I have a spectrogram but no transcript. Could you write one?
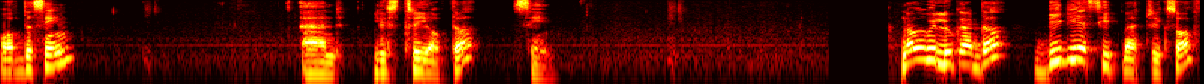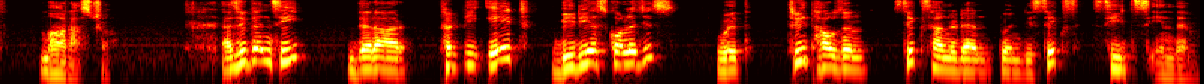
of the same and list 3 of the same. Now we look at the BDS seat matrix of Maharashtra. As you can see, there are 38 BDS colleges with 3626 seats in them.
